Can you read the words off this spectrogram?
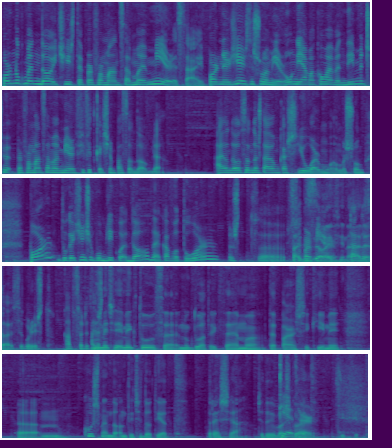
por nuk mendoj që ishte performanca më e mirë e saj, por energjia ishte shumë e mirë. Unë jam akoma e mendimit që performanca më e mirë e Fifit ka qenë Paso Doble. Ajo ose ndoshta ajo më ka shijuar mua më shumë. Por, duke qenë që publiku e do dhe e ka votuar, është uh, super mirë. Ta gëzojë sigurisht. Absolutisht. Ne meqë jemi këtu se nuk dua të rikthehem më te parashikimi. Ëm, um, kush mendon ti që do të jetë Treshja, që do të bashkohet. Tjetër.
